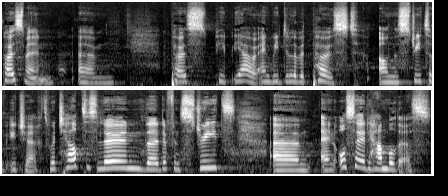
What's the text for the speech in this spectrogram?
Postman. Um, post people, yeah, and we delivered post on the streets of Utrecht, which helped us learn the different streets, um, and also it humbled us.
